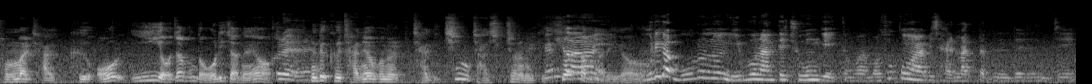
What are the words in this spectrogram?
정말 자그이 여자분도 어리잖아요. 그래. 근데 그 자녀분을 자기 친자식처럼 이렇게 키웠단 말이에요. 그러니까 우리가 모르는 이분한테 좋은 게 있던 거야. 뭐 속궁합이 잘 맞다든지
